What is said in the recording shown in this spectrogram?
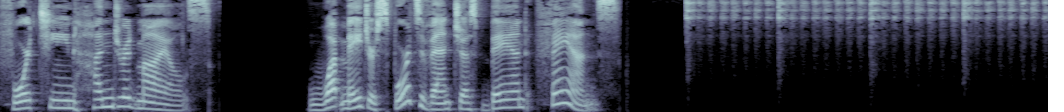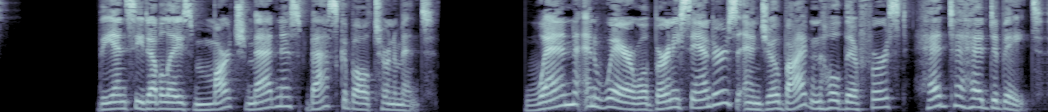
Fourteen hundred miles. What major sports event just banned fans? The NCAA's March Madness basketball tournament. When and where will Bernie Sanders and Joe Biden hold their first head to head debate?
